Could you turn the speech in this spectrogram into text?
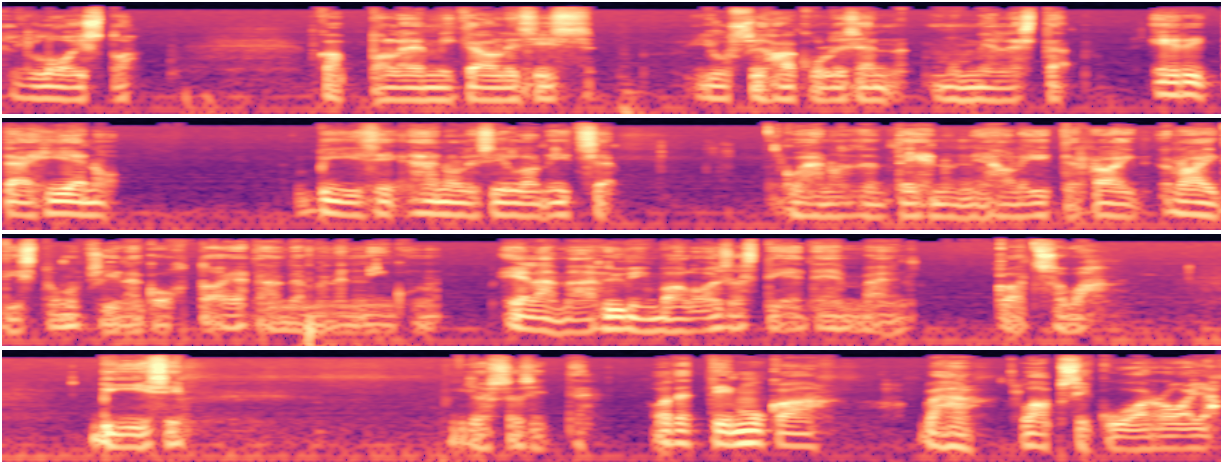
eli Loisto kappaleen, mikä oli siis Jussi Hakulisen mun mielestä erittäin hieno biisi. Hän oli silloin itse kun hän on sen tehnyt, niin hän oli itse raitistunut siinä kohtaa ja tämä on tämmöinen niin kuin elämää hyvin valoisasti eteenpäin katsova biisi, jossa sitten otettiin mukaan vähän lapsikuoroa ja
